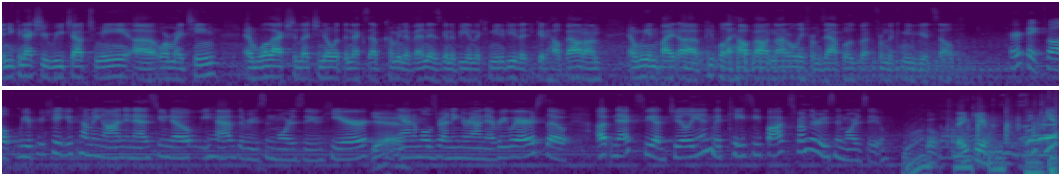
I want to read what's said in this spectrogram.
And you can actually reach out to me uh, or my team, and we'll actually let you know what the next upcoming event is going to be in the community that you could help out on. And we invite uh, people to help out not only from Zappos, but from the community itself. Perfect. Well, we appreciate you coming on. And as you know, we have the Roos-N-More Zoo here. Yeah. Animals running around everywhere. So up next, we have Jillian with Casey Fox from the Roos-N-More Zoo. Cool. Thank you. Thank you.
